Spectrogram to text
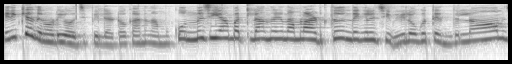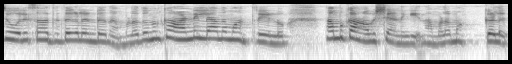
എനിക്കതിനോട് യോജിപ്പില്ല കേട്ടോ. കാരണം നമുക്കൊന്നും ചെയ്യാൻ പറ്റില്ല എന്നുണ്ടെങ്കിൽ നമ്മൾ അടുത്തത് എന്തെങ്കിലും ചെയ്യും ഈ ലോകത്ത് എന്തെല്ലാം ജോലി സാധ്യതകളുണ്ട്. നമ്മളതൊന്നും കാണില്ല എന്ന് മാത്രമേ ഉള്ളൂ. നമുക്ക് ആവശ്യമാണെങ്കിൽ നമ്മളെ മക്കൾ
